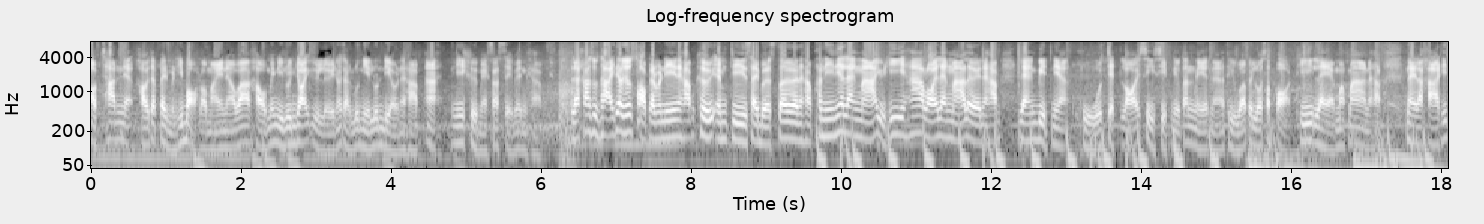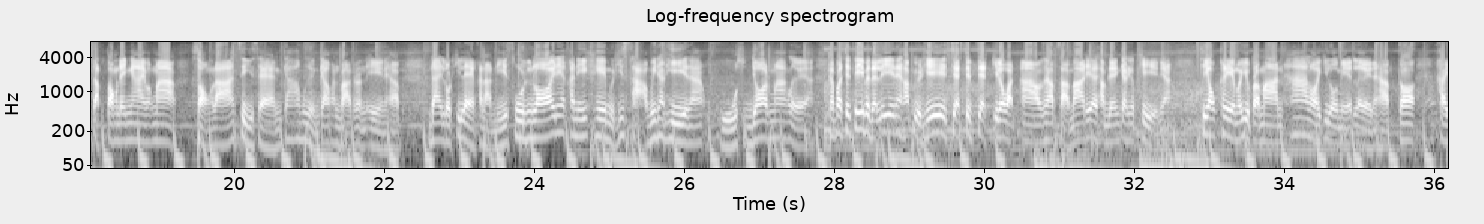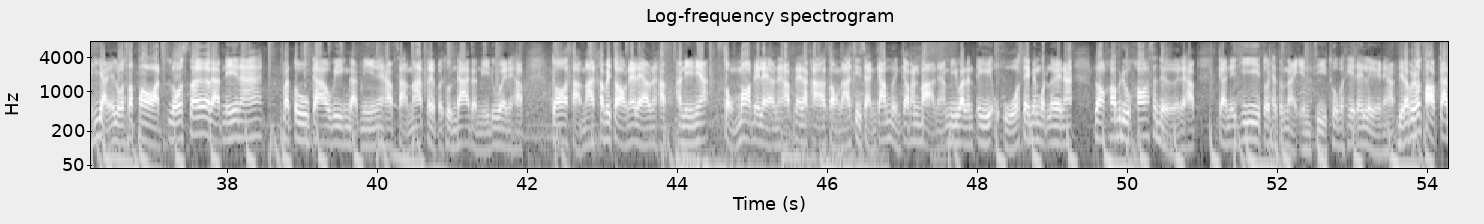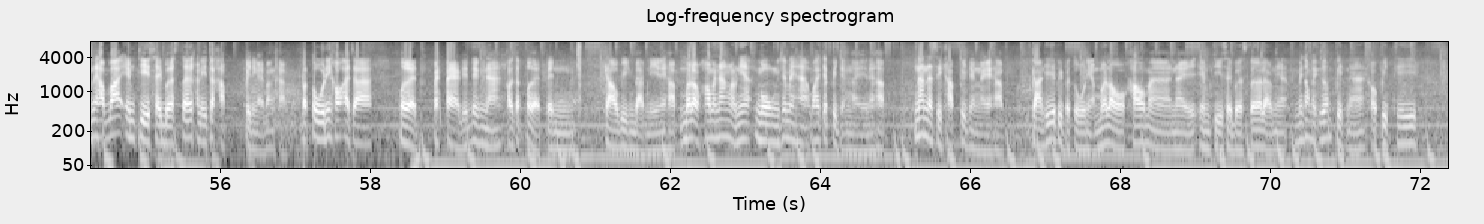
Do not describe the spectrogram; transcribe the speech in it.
ออปชันเนี่ยเขาจะเป็นเหมือนที่บอกเราไหมนะว่าเขาไม่มีรุ่นย่อยอื่นเลยนอกจากรุ่นนี้รุ่นเดียวนะครับอะนี่คือ Maxus 7 ครับ และคันสุดท้ายที่เราทดสอบกันวันนี้นะครับคือ MG Cyberster นะครับคันนี้เนี่ยแรงม้าอยู่ที่ 500 แรงม้าเลยนะครับแรงบิดเนี่ยโห740 นิวตันเมตรนะถือว่าเป็นรถสปอร์ตที่แรงมากๆนะครับในราคาที่จับต้องได้ง่ายมากๆ2ล้าน4แสน99,000 บาทเท่านั้นเองนะครับ ได้รถที่แรงขนาดนี้0ถึง100เนี่ย คันนี้เคลมอยู่ที่ 3 วินาทีนะ โอ้โห สุดยอดมากเลยอะ capacity แบตเตอรี่นะครับ อยู่ที่77กิโลวัตต์อาวนะครับสามารถที่จะทำเลนส์การขับขี่เนี่ยที่เขาเคลมมาอยู่ประมาณ 500 กิโลเมตรเลยนะครับ ก็ใครที่อยากได้รถสปอร์ตโรสเตอร์แบบนี้นะ ประตูกาววิงแบบนี้นะครับ สามารถเปิดประทุนได้แบบนี้ด้วยนะครับ ก็สามารถเข้าไปจองได้แล้วนะครับ อันนี้เนี่ยส่งมอบได้แล้วนะครับ ในราคา 2,499,000บาทนะ มีวารันตี โอ้โห เต็มไปหมดเลยนะ ลองเข้าไปดูข้อเสนอนะครับ กันได้ที่ตัวแทนจำหน่าย MG ทั่วประเทศได้เลยนะครับ เดี๋ยวเราไปทดสอบกันนะครับว่า MG Cyberster คันนี้จะขับเป็นยังไงบ้างครับ ประตูนี่เขาอาจจะ เปิดแปลกๆนิดนึงนะเขาจะเปิดเป็นกาววิงแบบนี้นะครับเมื่อเราเข้ามานั่งเราเนี่ยงงใช่ไหมฮะว่าจะปิดยังไงนะครับนั่นน่ะสิครับปิดยังไงครับ การที่จะปิดประตูเนี่ยเมื่อเราเข้ามาใน MG Cyberster แล้วเนี่ยไม่ต้องไปเอื้อมปิดนะเขาปิดที่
